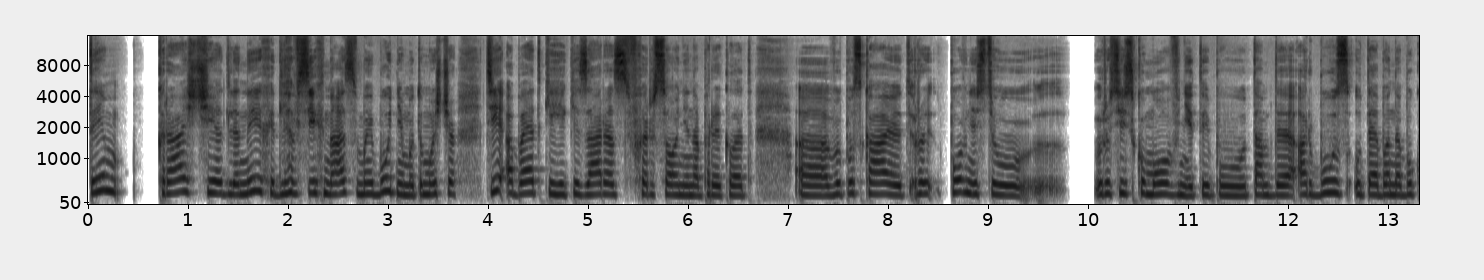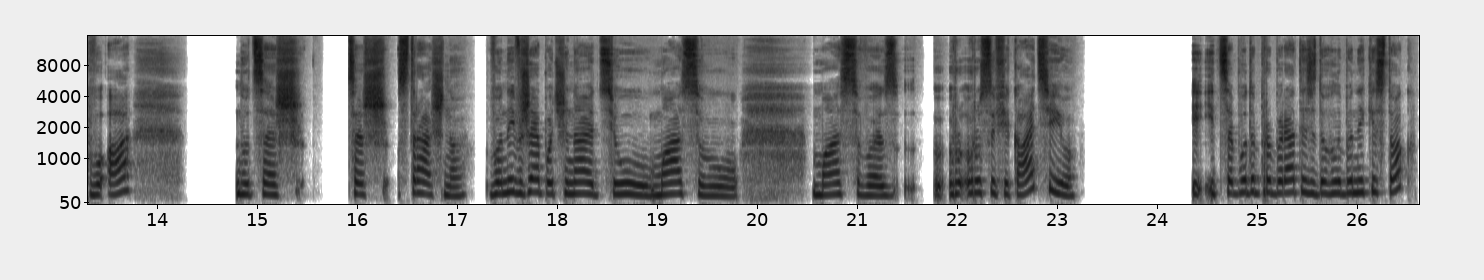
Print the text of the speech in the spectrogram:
тим краще для них і для всіх нас в майбутньому, тому що ті абетки, які зараз в Херсоні, наприклад, е, випускають повністю е, російськомовні, типу там, де арбуз у тебе на букву А, ну це ж це ж страшно. Вони вже починають цю масову, масову русифікацію, і, і це буде пробиратись до глибини кісток.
